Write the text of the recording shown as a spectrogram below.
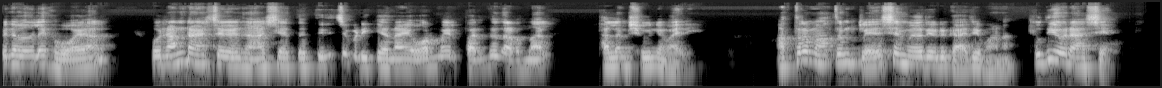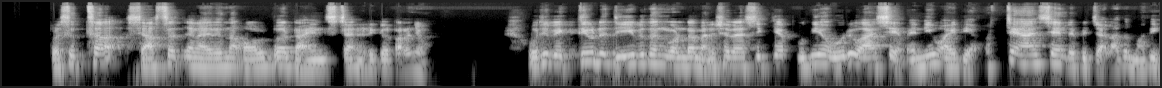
പിന്നെ അതിലേക്ക് പോയാൽ ഒരു രണ്ടാഴ്ച കഴിഞ്ഞ ആശയത്തെ തിരിച്ചു പിടിക്കാനായി ഓർമ്മയിൽ പരിധി നടന്നാൽ ഫലം ശൂന്യമായിരിക്കും. അത്രമാത്രം ക്ലേശമേറിയ ഒരു കാര്യമാണ് പുതിയൊരാശയം പ്രസിദ്ധ ശാസ്ത്രജ്ഞനായിരുന്ന ഓൾബർട്ട് ഐൻസ്റ്റൈൻ ഒരിക്കൽ പറഞ്ഞു ഒരു വ്യക്തിയുടെ ജീവിതം കൊണ്ട് മനുഷ്യരാശിക്ക് പുതിയ ഒരു ആശയം എ ന്യൂ ഐഡിയ ഒറ്റ ആശയം ലഭിച്ചാൽ അത് മതി.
